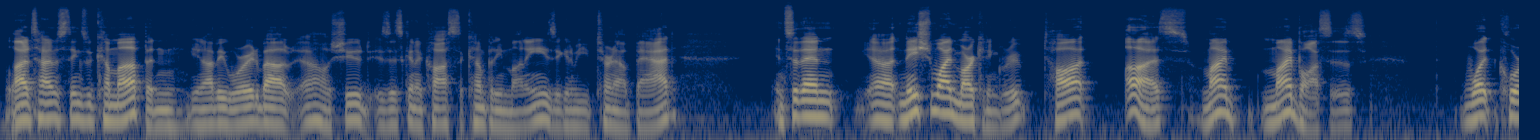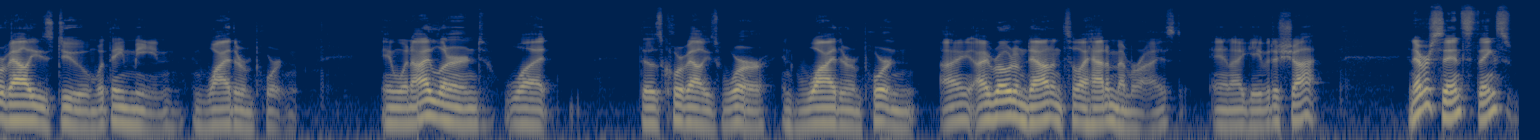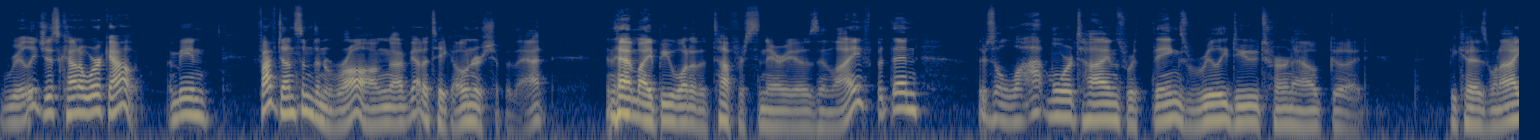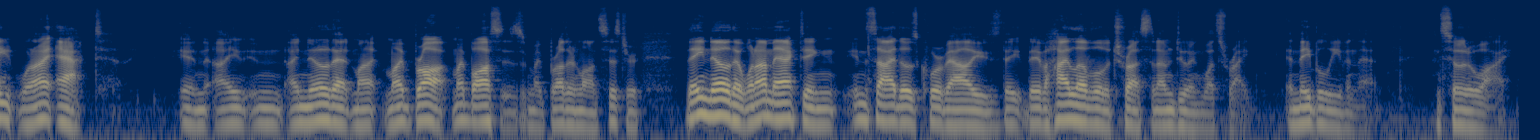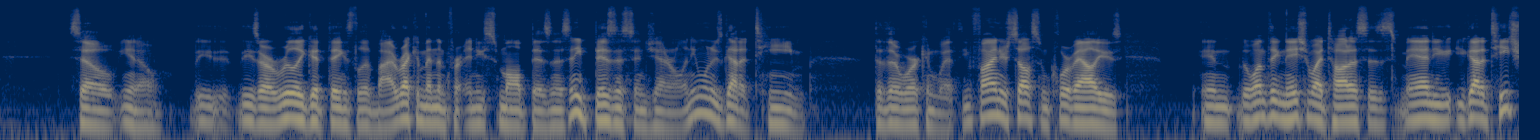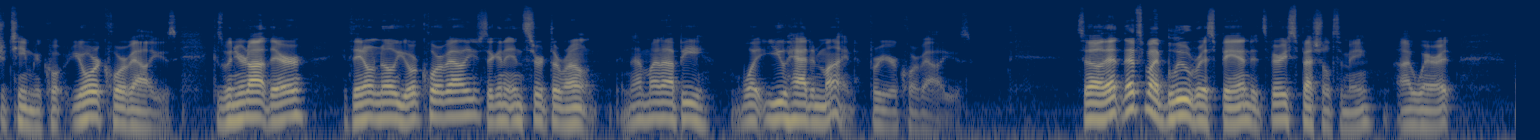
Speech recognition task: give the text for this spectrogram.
a lot of times things would come up, and you know I'd be worried about, oh shoot, is this going to cost the company money? Is it going to be turn out bad? And so then uh, Nationwide Marketing Group taught us, my my bosses, what core values do and what they mean and why they're important. And when I learned what those core values were and why they're important, I, I wrote them down until I had them memorized and I gave it a shot. And ever since, things really just kind of work out. I mean, if I've done something wrong, I've got to take ownership of that. And that might be one of the tougher scenarios in life, but then there's a lot more times where things really do turn out good because when I when I act, and I and I know that my my bro my bosses, my brother-in-law and sister, they know that when I'm acting inside those core values, they they have a high level of trust that I'm doing what's right, and they believe in that, and so do I. So you know. These are really good things to live by. I recommend them for any small business, any business in general, anyone who's got a team that they're working with. You find yourself some core values and the one thing Nationwide taught us is, man, you, you got to teach your team your core, your core values. Because when you're not there, if they don't know your core values, they're going to insert their own. And that might not be what you had in mind for your core values. So that that's my blue wristband. It's very special to me. I wear it.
